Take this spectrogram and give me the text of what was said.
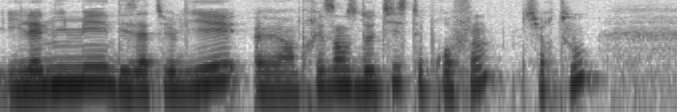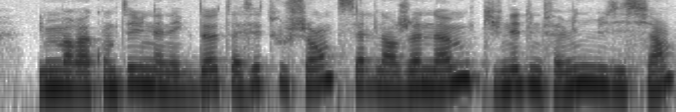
Il animait des ateliers euh, en présence d'autistes profonds, surtout. Il me racontait une anecdote assez touchante, celle d'un jeune homme qui venait d'une famille de musiciens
